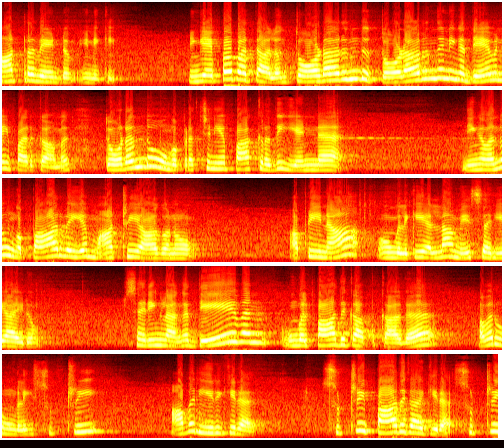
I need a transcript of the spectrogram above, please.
மாற்ற வேண்டும் இன்னைக்கு. நீங்கள் எப்போ பார்த்தாலும் தொடர்ந்து தொடர்ந்து நீங்கள் தேவனை பார்க்காமல் தொடர்ந்து உங்கள் பிரச்சனையை பார்க்குறது என்ன? நீங்கள் வந்து உங்கள் பார்வையை மாற்றி ஆகணும். அப்படின்னா உங்களுக்கு எல்லாமே சரியாயிடும். சரிங்களாங்க? தேவன் உங்கள் பாதுகாப்புக்காக அவர் உங்களை சுற்றி அவர் இருக்கிறார். சுற்றி பாதுகாக்கிறார். சுற்றி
